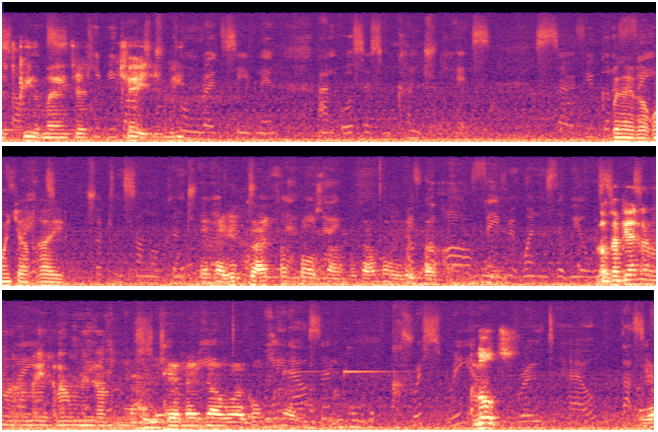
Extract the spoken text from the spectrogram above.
100.000 kilometer. Jezus, wie? Ik ben even een rondje aan het rijden. Ik ben even kwijt van Polestar, dat is allemaal weer wat. Wat heb jij dan eh, meegenomen nu dan? Ik ben mee nou uh, rondgegaan. Lot. Ja.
